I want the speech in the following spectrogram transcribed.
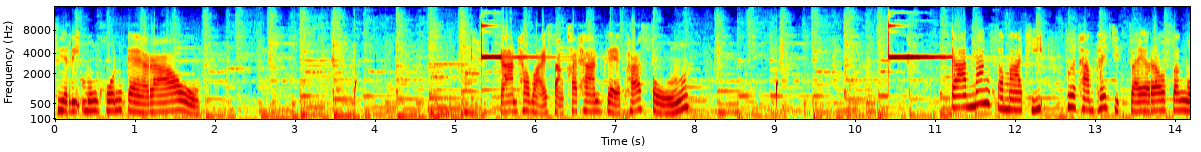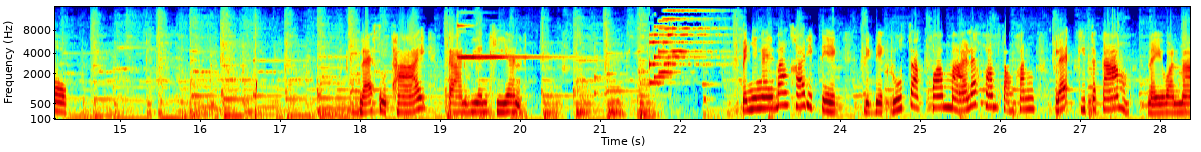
สิริมงคลแก่เรา ถวายสังฆทานแก่พระสงฆ์การนั่งสมาธิเพื่อทำให้จิตใจเราสงบ และสุดท้ายการเวียนเทียน เป็นยังไงบ้างคะเด็กๆ เด็กๆ รู้จักความหมายและความสำคัญและกิจกรรมในวันมา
